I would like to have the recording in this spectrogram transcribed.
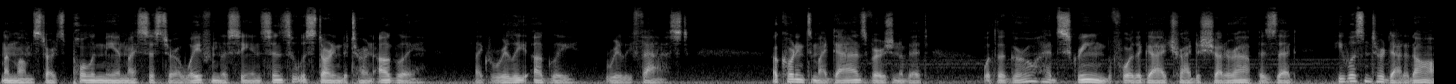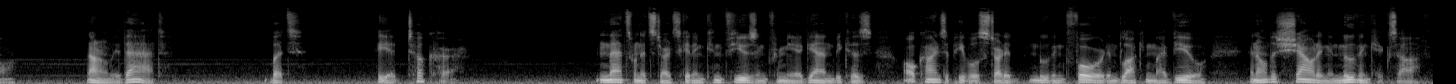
My mom starts pulling me and my sister away from the scene since it was starting to turn ugly. Like really ugly, really fast. According to my dad's version of it, what the girl had screamed before the guy tried to shut her up is that he wasn't her dad at all. Not only that, but he had took her. And that's when it starts getting confusing for me again because all kinds of people started moving forward and blocking my view, and all this shouting and moving kicks off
